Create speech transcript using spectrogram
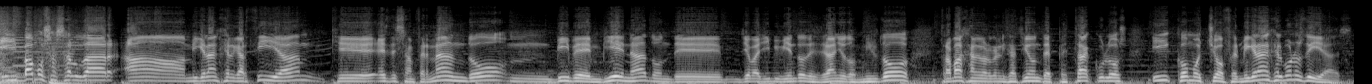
Y vamos a saludar a Miguel Ángel García, que es de San Fernando, mm, vive en Viena, donde lleva allí viviendo desde el año 2002, trabaja en la organización de espectáculos y como chofer. Miguel Ángel, buenos días.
